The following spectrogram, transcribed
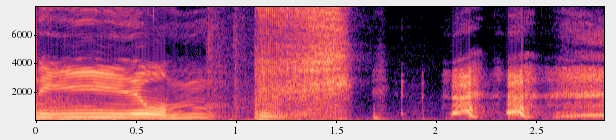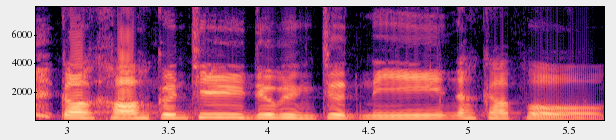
นี่นะผม ก็ขอบคุณที่ดูถึงจุดนี้นะครับผม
